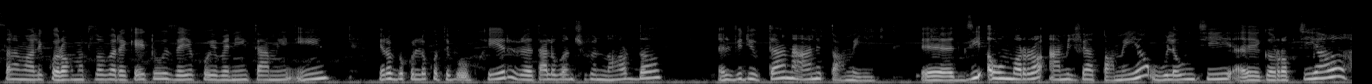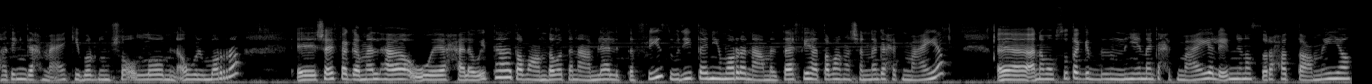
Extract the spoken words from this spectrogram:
السلام عليكم ورحمة الله وبركاته. ازيكم يا بنات عاملين إيه؟ يا رب كلكم تبقوا بخير. تعالوا بقى نشوف النهاردة الفيديو بتاعنا عن الطعمية. آه، دي أول مرة أعمل فيها الطعمية ولو انتي آه، جربتيها هتنجح معاكي برضو إن شاء الله من أول مرة. آه، شايفة جمالها وحلاوتها. طبعا دوت أنا عاملاها للتفريز ودي تاني مرة أنا عملتها فيها طبعا عشان نجحت معايا. أنا مبسوطة جدا إن هي نجحت معايا لأن أنا الصراحة الطعمية آه،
